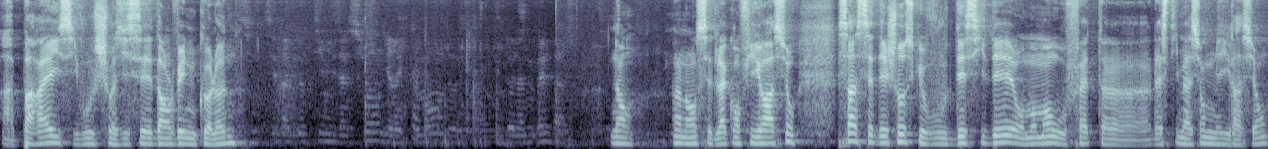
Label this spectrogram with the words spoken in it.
Ah, pareil, si vous choisissez d'enlever une colonne. Non, non, non, c'est de la configuration. Ça, c'est des choses que vous décidez au moment où vous faites euh, l'estimation de migration.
